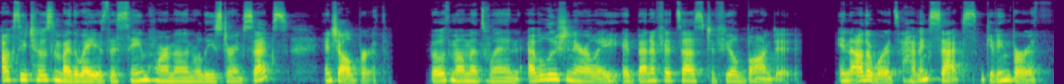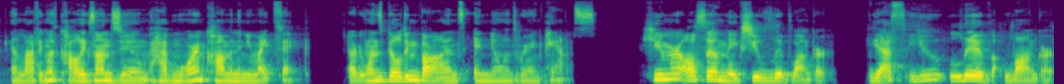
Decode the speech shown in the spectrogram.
Oxytocin, by the way, is the same hormone released during sex and childbirth, both moments when evolutionarily it benefits us to feel bonded. In other words, having sex, giving birth, and laughing with colleagues on Zoom have more in common than you might think. Everyone's building bonds and no one's wearing pants. Humor also makes you live longer. Yes, you live longer.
